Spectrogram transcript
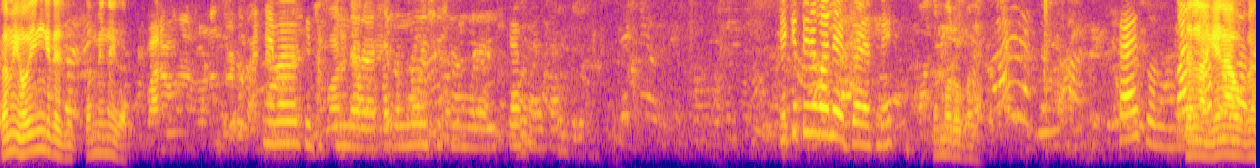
कमी होईन की त्याच्यात? कमी नाही करत. हे बघा किती सुंदर होते पण दोनशे सांगू राहिले काय फायदा? हे किती वाले आहेत गळ्यातले? शंभर रुपये. काय करू? चल ना घे ना उगा.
